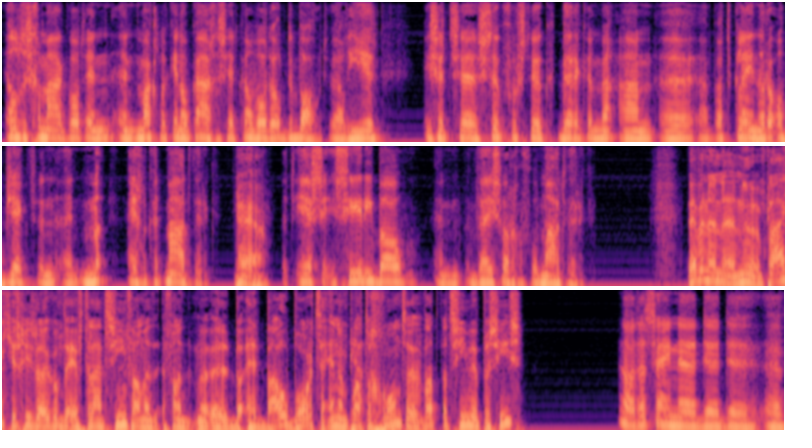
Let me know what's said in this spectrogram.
elders gemaakt wordt en, en makkelijk in elkaar gezet kan worden op de bouw. Terwijl hier is het eh, stuk voor stuk werken me aan eh, wat kleinere objecten en eigenlijk het maatwerk. Ja, ja. Het eerste is seriebouw en wij zorgen voor maatwerk. We hebben een, een, een plaatje, misschien is leuk om even te laten zien van het, van het, eh, het bouwbord en een plattegrond. Wat, wat zien we precies? Nou, dat zijn de, de,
